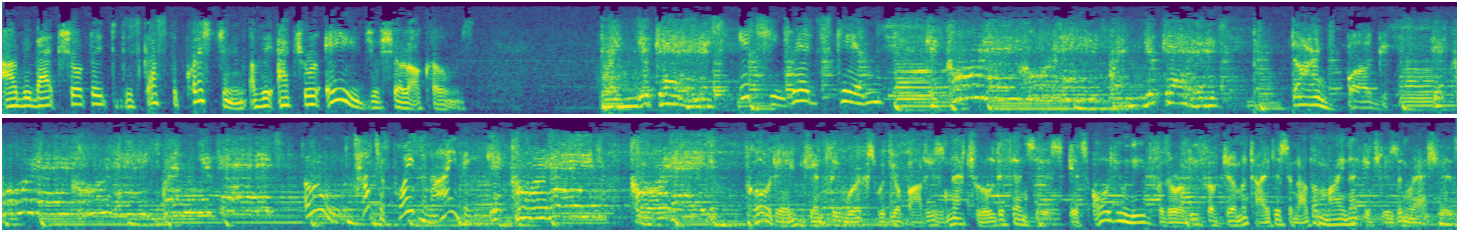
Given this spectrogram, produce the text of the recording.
I'll be back shortly to discuss the question of the actual age of Sherlock Holmes. When you get Itchy red skin. Get Cortaid. When you get it. Darn bug. Get Cortaid, Cortaid. When you get it. Oh, touch of poison ivy. Get Cortaid, Cortaid. Cortaid gently works with your body's natural defenses. It's all you need for the relief of dermatitis and other minor itches and rashes.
